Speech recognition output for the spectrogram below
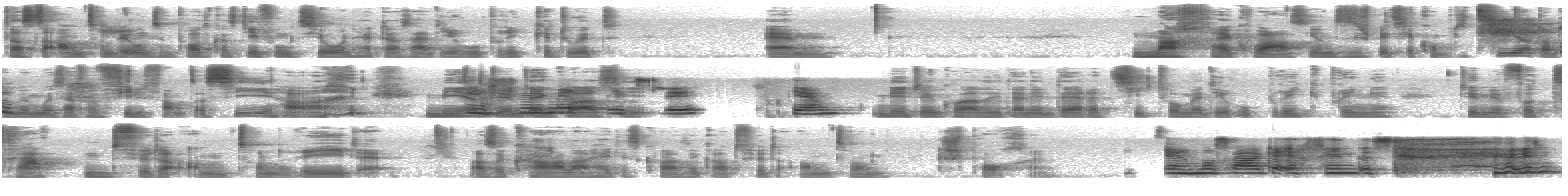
dass der Anton bei uns im Podcast die Funktion hat, dass er die Rubriken tut, ähm, machen quasi. Und das ist ein bisschen kompliziert oder man muss einfach viel Fantasie haben. Wir tun dann quasi. Ja. wir tun quasi dann in der Zeit, wo wir die Rubrik bringen, tun wir vertretend für den Anton reden. Also Carla hat jetzt quasi gerade für den Anton gesprochen. Ich muss sagen, ich finde es ein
